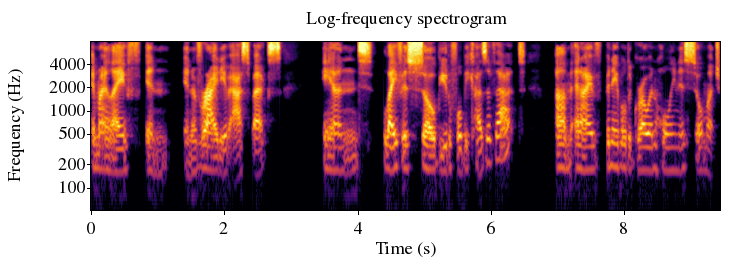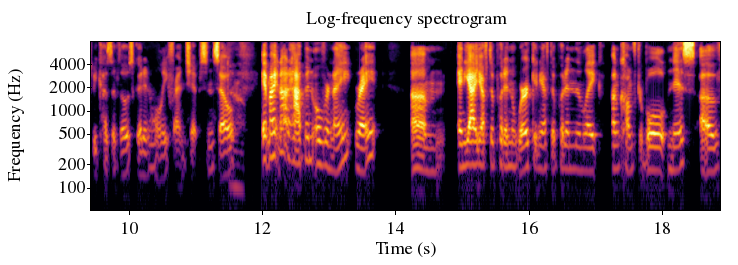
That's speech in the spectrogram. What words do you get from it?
in my life in in a variety of aspects. And life is so beautiful because of that. Um, and I've been able to grow in holiness so much because of those good and holy friendships. And so Yeah. it might not happen overnight, right? Um, and yeah, you have to put in the work and you have to put in the like uncomfortableness of,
